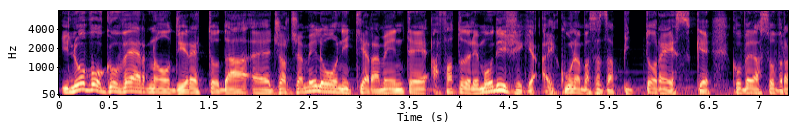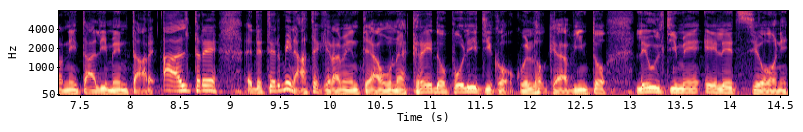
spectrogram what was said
Il nuovo governo diretto da eh, Giorgia Meloni chiaramente ha fatto delle modifiche, alcune abbastanza pittoresche come la sovranità alimentare, altre eh, determinate chiaramente a un credo politico, quello che ha vinto le ultime elezioni.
